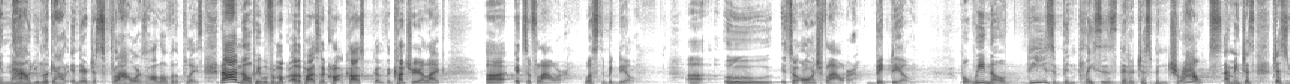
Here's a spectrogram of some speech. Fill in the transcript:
And now you look out and there are just flowers all over the place. Now I know people from other parts of the, country are like, uh, it's a flower. What's the big deal? Uh, ooh, it's an orange flower. Big deal. But we know these have been places that have just been droughts. I mean, just, just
